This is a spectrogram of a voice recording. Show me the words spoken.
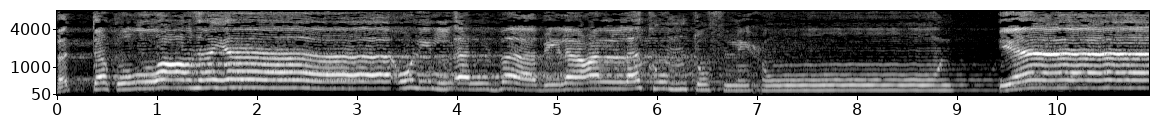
فاتقوا الله يا أولي الألباب لعلكم تفلحون. يا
